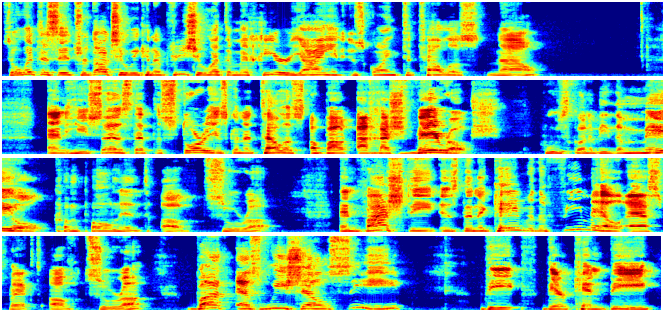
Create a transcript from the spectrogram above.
So with this introduction, we can appreciate what the Mechir Yayin is going to tell us now. And he says that the story is going to tell us about Achashverosh, who's going to be the male component of Tsura. And Vashti is the Nekeva, the female aspect of Tsura. But as we shall see, the there can be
